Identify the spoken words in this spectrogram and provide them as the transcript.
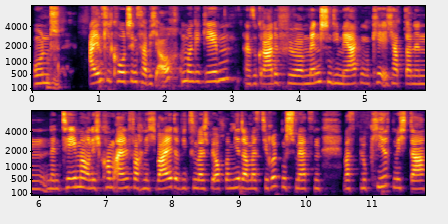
Und mhm. Einzelcoachings habe ich auch immer gegeben. Also gerade für Menschen, die merken, okay, ich habe da ein, ein Thema und ich komme einfach nicht weiter, wie zum Beispiel auch bei mir damals die Rückenschmerzen. Was blockiert mich da?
